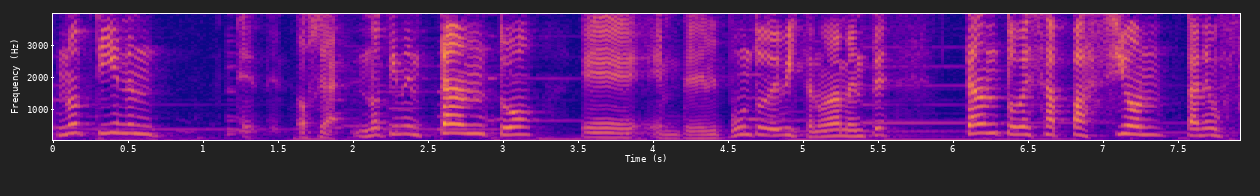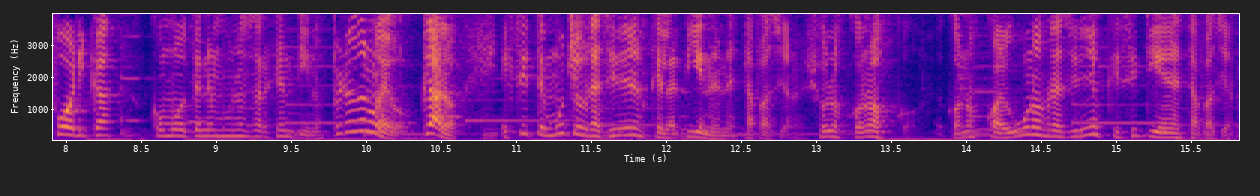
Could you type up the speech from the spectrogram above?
no tienen, eh, o sea, no tienen tanto, desde mi punto de vista nuevamente, tanto esa pasión tan eufórica como tenemos los argentinos. Pero de nuevo, claro, existen muchos brasileños que la tienen esta pasión. Yo los conozco. Conozco algunos brasileños que sí tienen esta pasión.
